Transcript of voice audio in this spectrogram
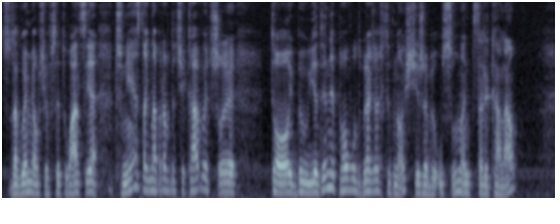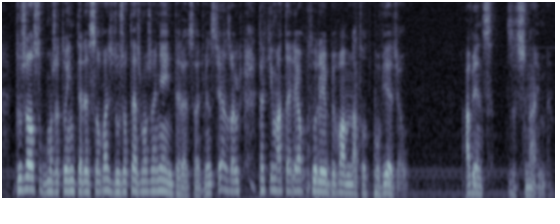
zagłębiał się w sytuację, czy nie jest tak naprawdę ciekawy, czy to był jedyny powód brak aktywności, żeby usunąć stary kanał, Dużo osób może to interesować, dużo też może nie interesować, więc chciałem zrobić taki materiał, który by Wam na to odpowiedział. A więc zaczynajmy.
